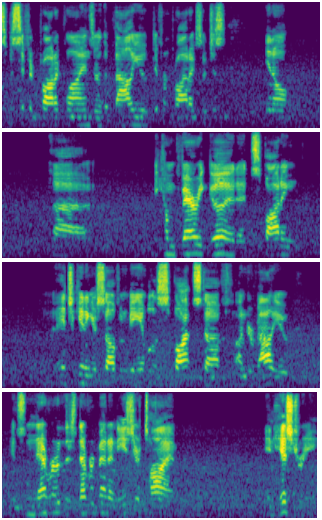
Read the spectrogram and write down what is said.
specific product lines or the value of different products, or just you know uh, become very good at spotting, educating yourself and being able to spot stuff undervalued. It's never there's never been an easier time in history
